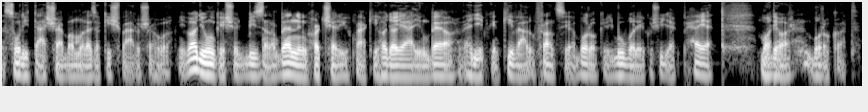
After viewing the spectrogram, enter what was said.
szorításában van ez a kisváros, ahol mi vagyunk, és hogy bízzanak bennünk, hadd cseréljük már ki, hadd ajánljunk be a egyébként kiváló francia borok és buborékos ügyek helyett magyar borokat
